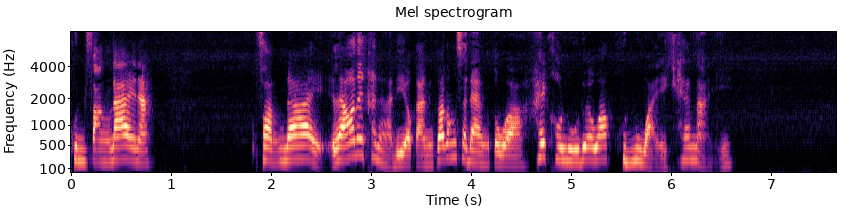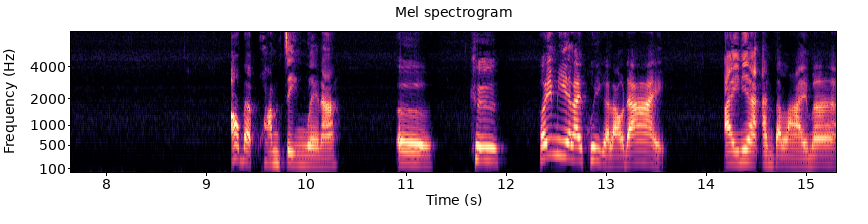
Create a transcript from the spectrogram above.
คุณฟังได้นะ ฟังได้ แล้วในขณะเดียวกันก็ต้องแสดงตัวให้เขารู้ด้วยว่าคุณไหวแค่ไหน เอาแบบความจริงเลยนะ เออ คือเฮ้ยมีอะไรคุยกับเราได้ ไอเนี่ยอันตรายมาก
